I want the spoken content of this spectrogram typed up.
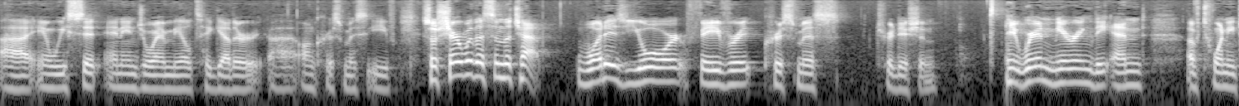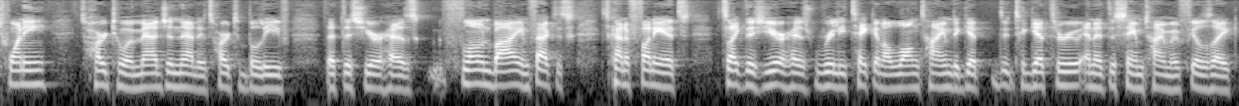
Uh, and we sit and enjoy a meal together uh, on Christmas Eve. So, share with us in the chat what is your favorite Christmas tradition? Hey, we're nearing the end of 2020. It's hard to imagine that. It's hard to believe that this year has flown by. In fact, it's it's kind of funny. It's it's like this year has really taken a long time to get to, get through, and at the same time, it feels like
